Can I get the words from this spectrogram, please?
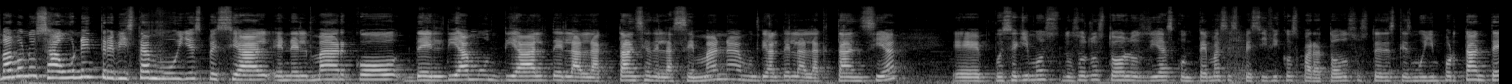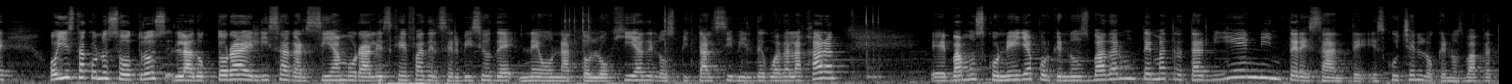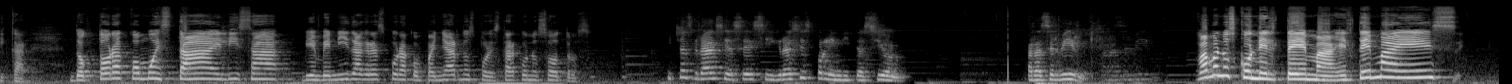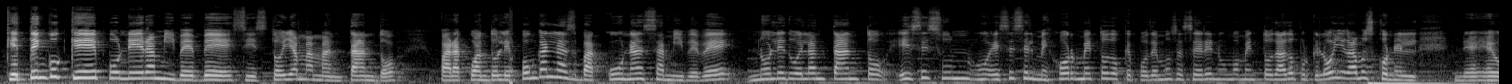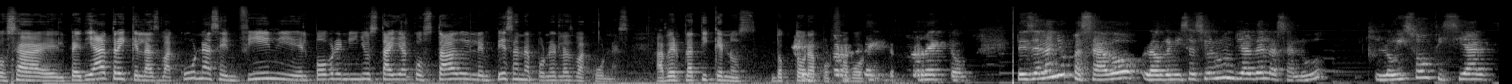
Vámonos a una entrevista muy especial en el marco del Día Mundial de la Lactancia, de la Semana Mundial de la Lactancia. Eh, pues seguimos nosotros todos los días con temas específicos para todos ustedes, que es muy importante. Hoy está con nosotros la doctora Elisa García Morales, jefa del Servicio de Neonatología del Hospital Civil de Guadalajara. Eh, vamos con ella porque nos va a dar un tema a tratar bien interesante. Escuchen lo que nos va a platicar. Doctora, ¿cómo está Elisa? Bienvenida, gracias por acompañarnos, por estar con nosotros. Muchas gracias, Ceci. Gracias por la invitación. Para servirle. Vámonos con el tema. El tema es que tengo que poner a mi bebé, si estoy amamantando, para cuando le pongan las vacunas a mi bebé no le duelan tanto. Ese es un ese es el mejor método que podemos hacer en un momento dado porque luego llegamos con el eh, o sea, el pediatra y que las vacunas, en fin, y el pobre niño está ahí acostado y le empiezan a poner las vacunas. A ver, platíquenos, doctora, por favor. Correcto. Desde el año pasado, la Organización Mundial de la Salud lo hizo oficial.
